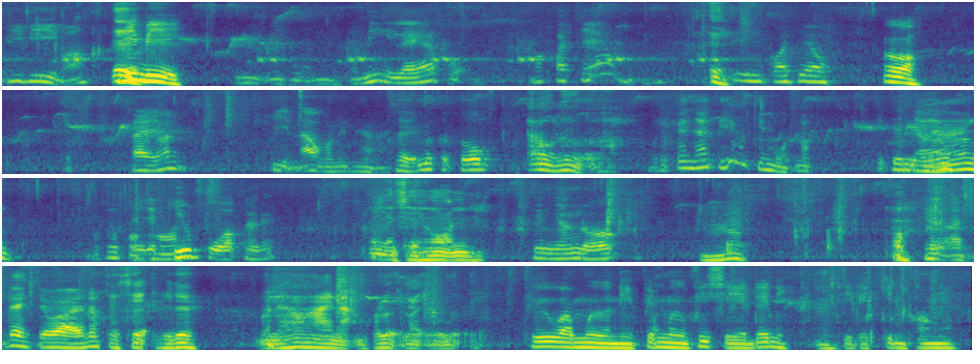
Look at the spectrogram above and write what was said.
นี่ดีเหรอเอ้ยนี่บีนี่แล้วพวกมักปลาแจ้วเอ๊ะกินกอเจียวโอ้ใส่มันกินเอากันเลยนะใส่มันกระโตกเอาเลยมันจะเป็นหยังที่มันกินหมดเนาะ เป็นยังมันคือผมจะจะคิ้คิ้ววปวกนั่นแหละมันใส่หอนเป็นหยังดอกเนื้ออัดได้จะวายเนาะแต่เสะพี่เด้อมันให้เขาหายหนังเขาเลยไหลเอาเลยถือว่ามือนี่เป็นมือพิเศษได้นี่ที่ได้กินของเนี่ย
